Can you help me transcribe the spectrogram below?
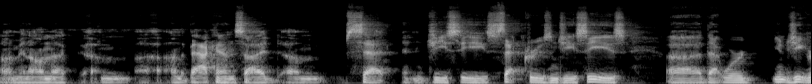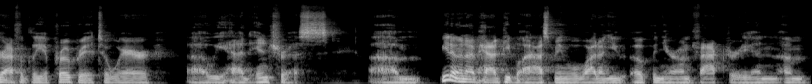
Um, and on the um, uh, on the back end side, um, set and GCs, set crews and GCs uh, that were you know, geographically appropriate to where uh, we had interests. Um, you know, and I've had people ask me, well, why don't you open your own factory? And um,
